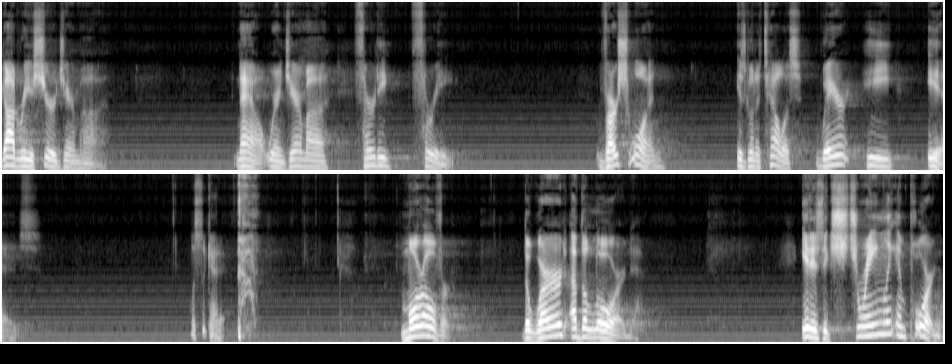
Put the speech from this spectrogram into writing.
God reassured Jeremiah. Now we're in Jeremiah 33. Verse 1 is going to tell us where he is. Let's look at it. Moreover, the word of the Lord. It is extremely important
